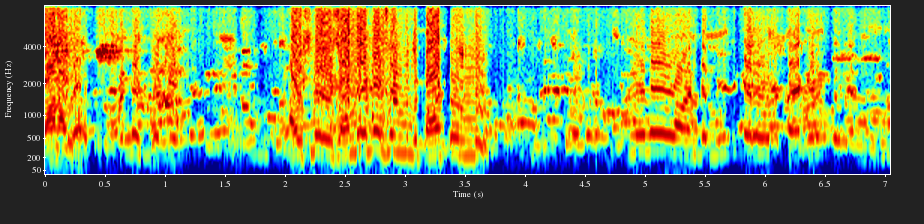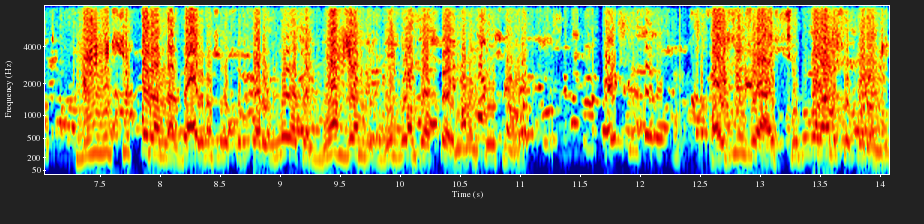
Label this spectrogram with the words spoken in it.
రానా గారు. హండ్రెడ్ పర్సెంట్ ఉంది. పార్ట్ టూ ఉంది. మ్యూజిక్ సూపర్ అన్న బ్యాక్గ్రౌండ్ సూపర్ ఉంది. అసలు గూడ్ జంప్ గూడ్ వస్తాయి. మనం చూసినాం ఫైట్ సూపర్ అంటే సూపర్ ఉంది.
